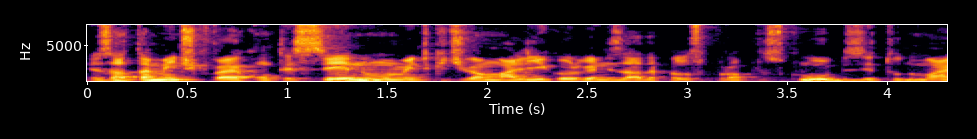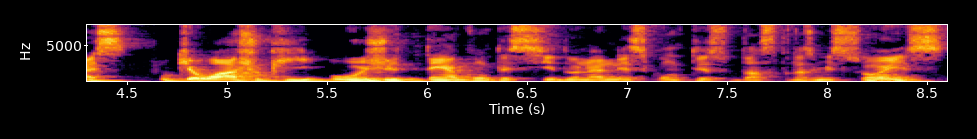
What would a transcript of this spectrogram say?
exatamente o que vai acontecer no momento que tiver uma liga organizada pelos próprios clubes e tudo mais. O que eu acho que hoje tem acontecido né, nesse contexto das transmissões,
